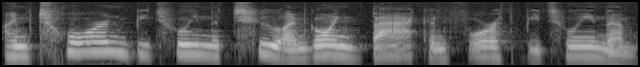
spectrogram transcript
I'm torn between the two, I'm going back and forth between them.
